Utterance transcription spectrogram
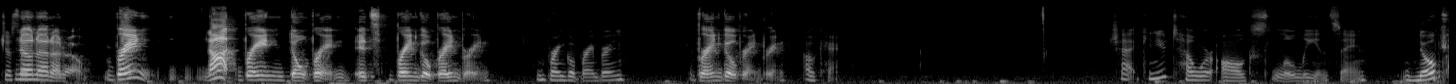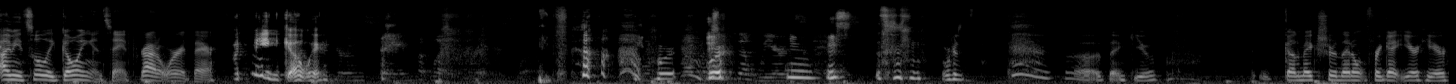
Just No, like no, no, no. Brain, not brain don't brain. It's brain go brain brain. brain go brain brain. Brain go brain brain. Okay. Chat, can you tell we're all slowly insane? Nope, I mean slowly going insane. Forgot a word there. What do you mean going? You're insane, but like really slow. we're, Like, we're, weird we're, oh, thank you. Gotta make sure they don't forget you're here.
